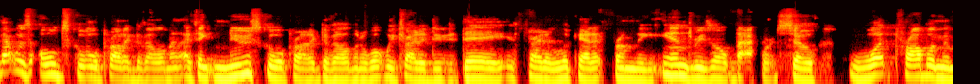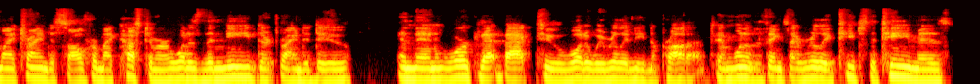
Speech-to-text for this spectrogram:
that was old school product development. I think new school product development, or what we try to do today, is try to look at it from the end result backwards. So, what problem am I trying to solve for my customer? What is the need they're trying to do? And then work that back to what do we really need in a product? And one of the things I really teach the team is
